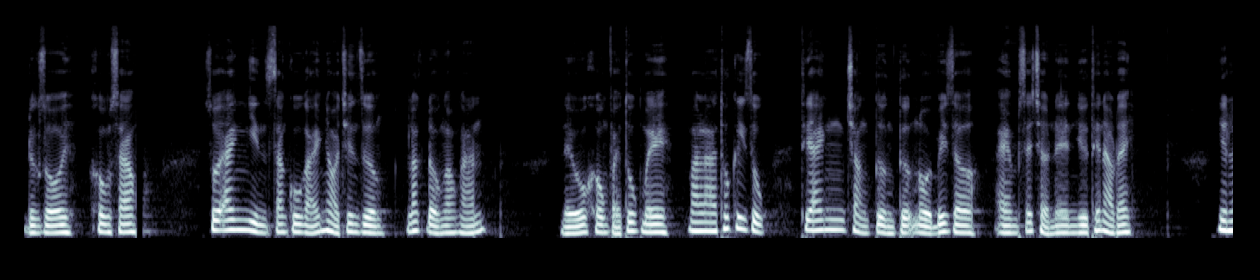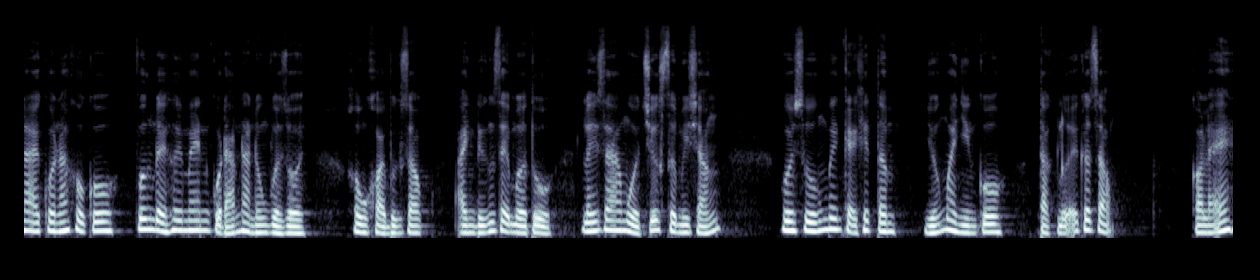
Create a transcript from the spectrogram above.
"Được rồi, không sao." Rồi anh nhìn sang cô gái nhỏ trên giường, lắc đầu ngao ngán. Nếu không phải thuốc mê mà là thuốc kích dục thì anh chẳng tưởng tượng nổi bây giờ em sẽ trở nên như thế nào đây. Nhìn lại quần áo của cô, vương đầy hơi men của đám đàn ông vừa rồi, không khỏi bực dọc, anh đứng dậy mở tủ, lấy ra một chiếc sơ mi trắng, ngồi xuống bên cạnh Khiết Tâm, nhướng mày nhìn cô, tặc lưỡi cất giọng. Có lẽ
